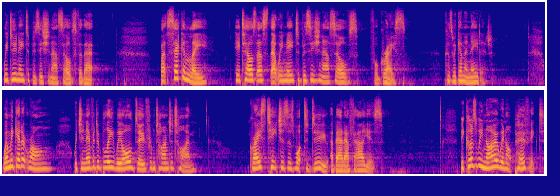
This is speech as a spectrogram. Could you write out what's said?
We do need to position ourselves for that. But secondly, he tells us that we need to position ourselves for grace because we're going to need it. When we get it wrong, which inevitably we all do from time to time, grace teaches us what to do about our failures. Because we know we're not perfect,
